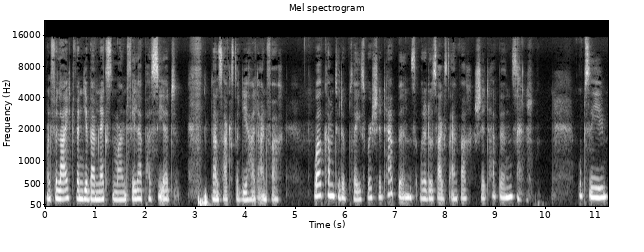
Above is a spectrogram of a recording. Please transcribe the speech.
Und vielleicht, wenn dir beim nächsten Mal ein Fehler passiert, dann sagst du dir halt einfach, Welcome to the place where shit happens. Oder du sagst einfach, shit happens. Upsi,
